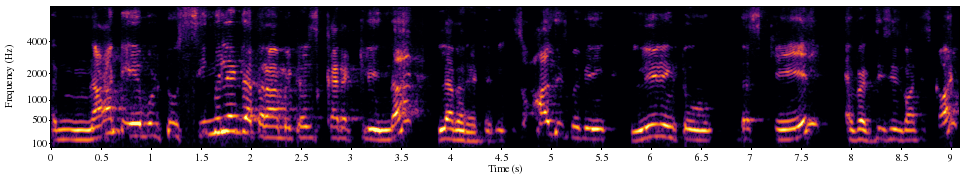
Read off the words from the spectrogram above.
not able to simulate the parameters correctly in the laboratory. So all this may be leading to the scale effect. This is what is called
